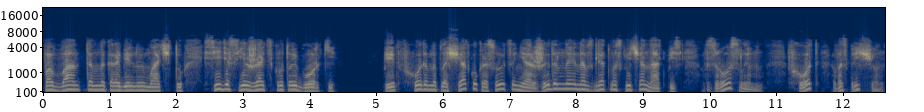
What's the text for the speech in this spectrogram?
по вантам на корабельную мачту, сидя съезжать с крутой горки. Перед входом на площадку красуется неожиданная, на взгляд москвича, надпись «Взрослым вход воспрещен».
